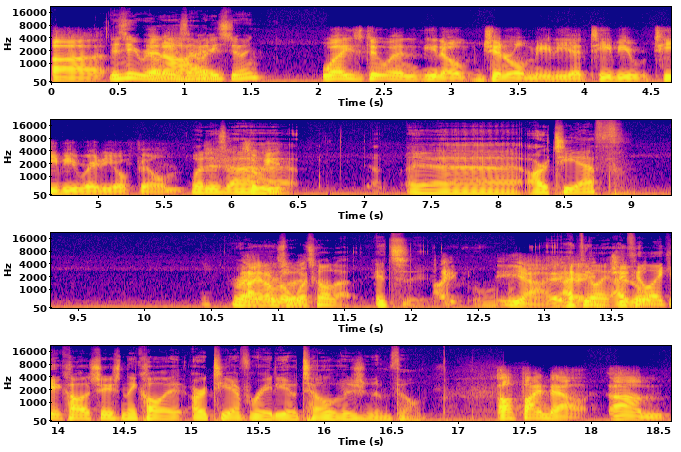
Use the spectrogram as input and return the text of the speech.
Uh, Is he really? Is that what he's doing? Well, he's doing you know general media, TV, TV, radio, film. What is uh, So he- uh, RTF? Right, I don't know what, what- it's called. It's. Yeah, I feel like I feel like at College Station they call it RTF radio, television, and film. I'll find out. Um,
